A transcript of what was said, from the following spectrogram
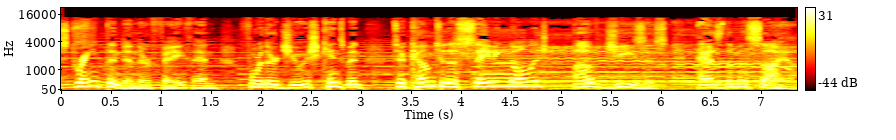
strengthened in their faith and for their Jewish kinsmen to come to the saving knowledge of Jesus as the Messiah,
